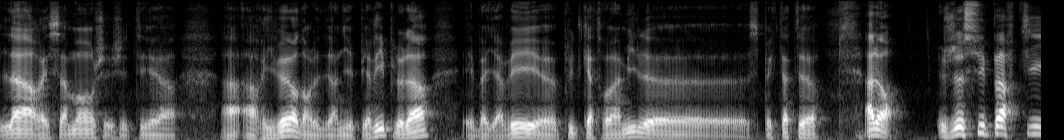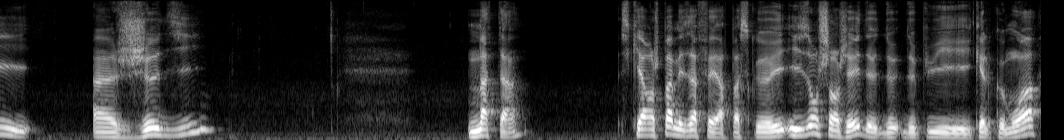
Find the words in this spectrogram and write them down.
Là, récemment, j'étais à, River, dans le dernier périple, là, et eh ben, il y avait euh, plus de 80 000 spectateurs. Alors, je suis parti un jeudi, matin, ce qui arrange pas mes affaires, parce qu'ils ont changé depuis quelques mois.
